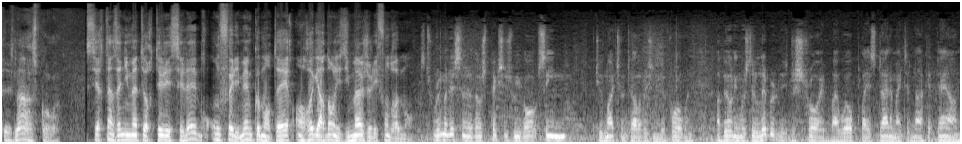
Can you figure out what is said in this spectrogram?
Er is nagesprongen. Certains animateurs télé célèbres ont fait les mêmes commentaires en regardant les images de l'effondrement. It's reminiscent of those pictures we've all seen too much on television before when a building was deliberately destroyed by well-placed dynamite to knock it down.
